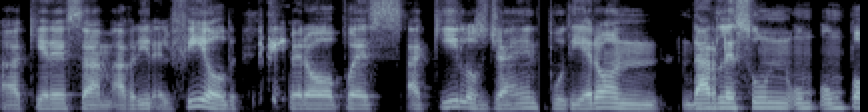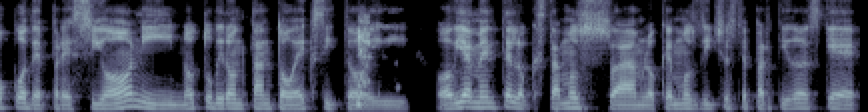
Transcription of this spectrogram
uh, quieres abrir el field, pero pues aquí los Giants pudieron darles un, un, un, poco de presión y no tuvieron tanto éxito. Y obviamente lo que estamos, lo que hemos dicho este partido es que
